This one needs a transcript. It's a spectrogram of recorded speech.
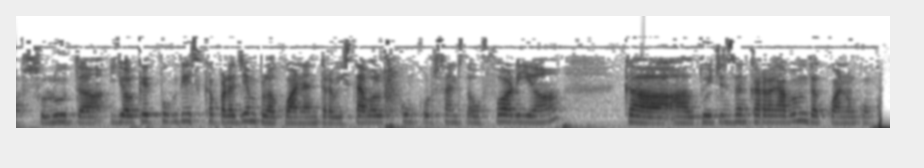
absoluta. Jo el que et puc dir és que, per exemple, quan entrevistava els concursants d'Eufòria, que al Twitch ens encarregàvem de quan un concurs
